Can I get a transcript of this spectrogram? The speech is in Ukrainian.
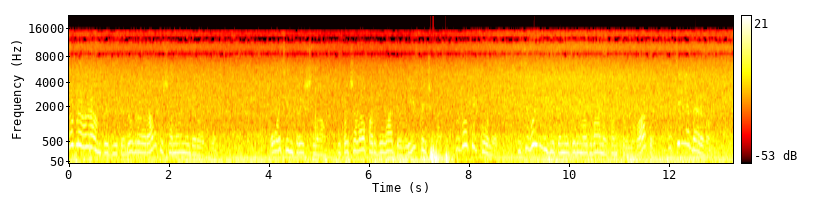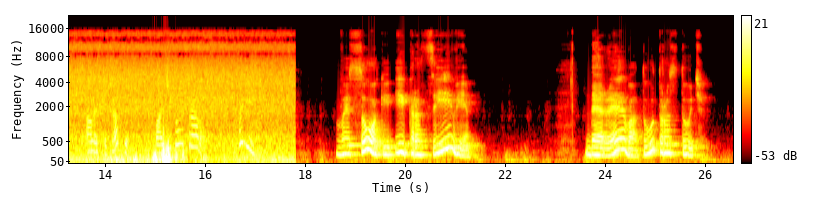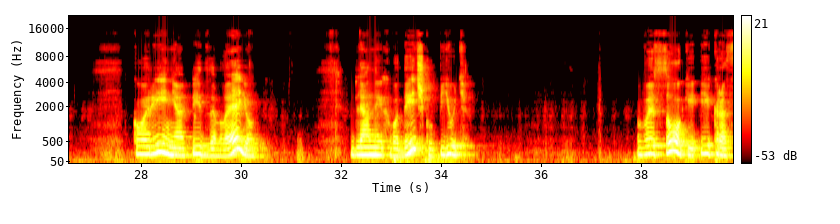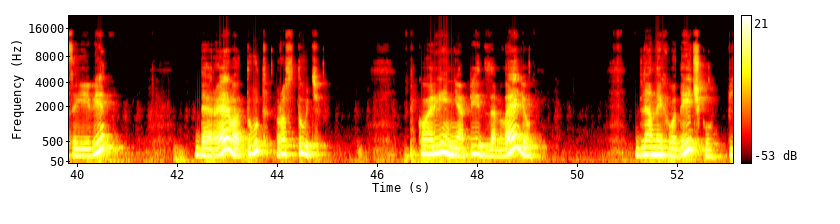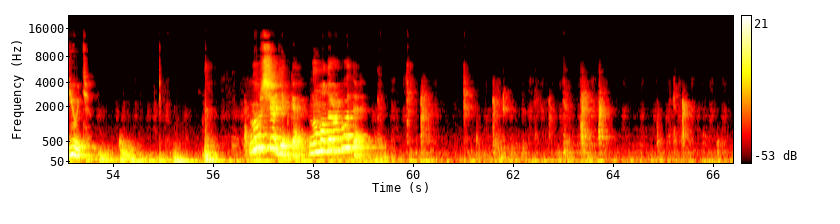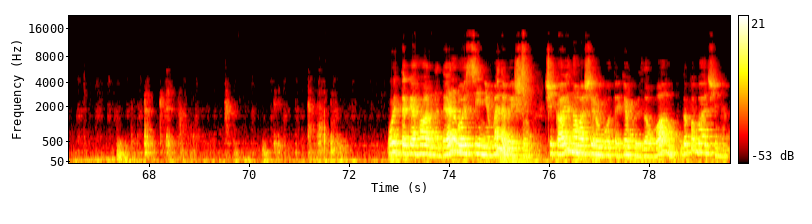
Доброго ранку, діти, доброго ранку, шановні дорослі. Осінь прийшла і почала фарбувати листочка у жовтий колір. І сьогодні, діти, ми будемо з вами конструювати осіннє дерево. Але спочатку пальчикова вправа. Ходімо. Високі і красиві дерева тут ростуть. Коріння під землею, для них водичку п'ють. Високі і красиві дерева тут ростуть. Коріння під землею, для них водичку п'ють. Ну що, дітки, ну до роботи. Ось таке гарне дерево осіннє в мене вийшло. Чекаю на ваші роботи. Дякую за увагу. До побачення.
